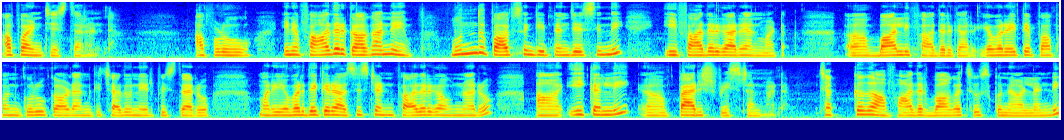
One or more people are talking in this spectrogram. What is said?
అపాయింట్ చేస్తారంట. అప్పుడు ఈయన ఫాదర్ కాగానే ముందు పాప సంకీర్తన చేసింది ఈ ఫాదర్ గారే అనమాట బాలి ఫాదర్ గారు. ఎవరైతే పాపం గురువు కావడానికి చదువు నేర్పిస్తారో మరి ఎవరి దగ్గర అసిస్టెంట్ ఫాదర్గా ఉన్నారో ఆ, ఈ కల్లి ప్యారిష్ ప్రీస్ట్ అనమాట చక్కగా ఆ ఫాదర్ బాగా చూసుకునేవాళ్ళండి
